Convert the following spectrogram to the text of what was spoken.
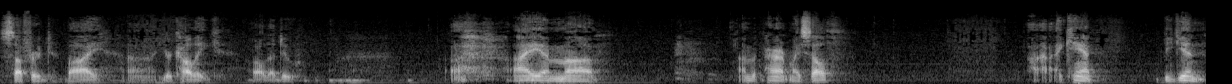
suffered by uh, your colleague, Al-Adu. Uh, I am, uh, I'm a parent myself. I can't begin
